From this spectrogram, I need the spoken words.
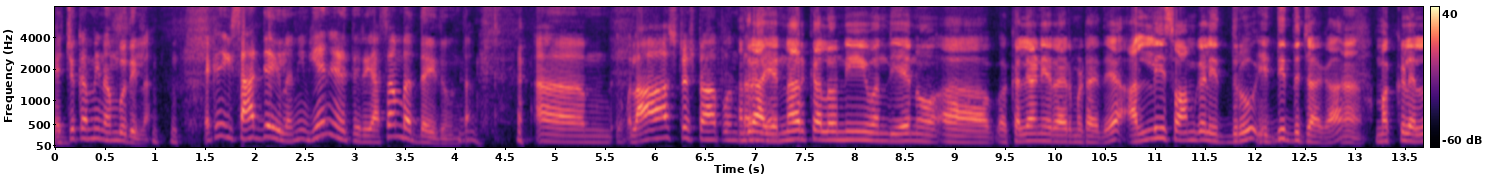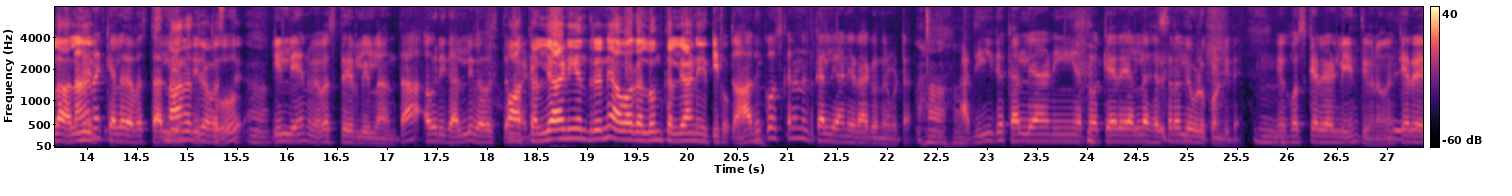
ಹೆಚ್ಚು ಕಮ್ಮಿ ನಂಬುದಿಲ್ಲ. ಯಾಕಂದ್ರೆ ಈಗ ಸಾಧ್ಯ ಇಲ್ಲ. ನೀವ್ ಏನ್ ಹೇಳ್ತೀರಿ? ಅಸಂಬದ್ಧ ಇದು ಅಂತ. ಲಾಸ್ಟ್ ಸ್ಟಾಪ್ ಅಂತ ಎನ್ ಆರ್ ಕಾಲೋನಿ ಒಂದ್ ಏನು ಕಲ್ಯಾಣಿ ರಾಯರ ಮಠ ಇದೆ. ಅಲ್ಲಿ ಸ್ವಾಮಿಗಳು ಇದ್ರು ಇದ್ದಿದ್ದ ಜಾಗ. ಮಕ್ಕಳೆಲ್ಲ ಅಲ್ಲಿ ಕೆಲ ವ್ಯವಸ್ಥೆ ಅಲ್ಲಿ. ಇಲ್ಲಿ ಏನು ವ್ಯವಸ್ಥೆ ಇರ್ಲಿಲ್ಲ ಅಂತ ಅವ್ರಿಗೆ ಅಲ್ಲಿ ವ್ಯವಸ್ಥೆ ಆ ಕಲ್ಯಾಣಿ ಅಂದ್ರೇನೆ ಅವಾಗ ಅಲ್ಲೊಂದು ಕಲ್ಯಾಣಿ ಇತ್ತು. ಅದಕ್ಕೋಸ್ಕರ ಕಲ್ಯಾಣಿ ರಾಘವೇಂದ್ರ ಮಠ. ಅದೀಗ ಕಲ್ಯಾಣಿ ಅಥವಾ ಕೆರೆ ಎಲ್ಲ ಹೆಸರಲ್ಲಿ ಉಳ್ಕೊಂಡಿದೆ. ಹೊಸಕೆರೆ ಹಳ್ಳಿ ಅಂತೀವಿ ನಾವು. ಕೆರೆ.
